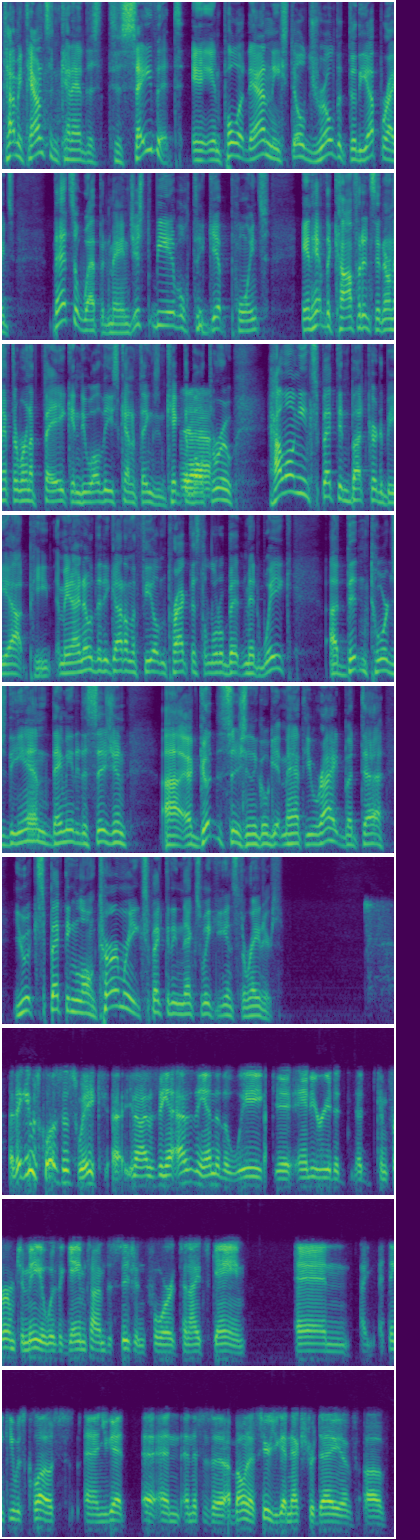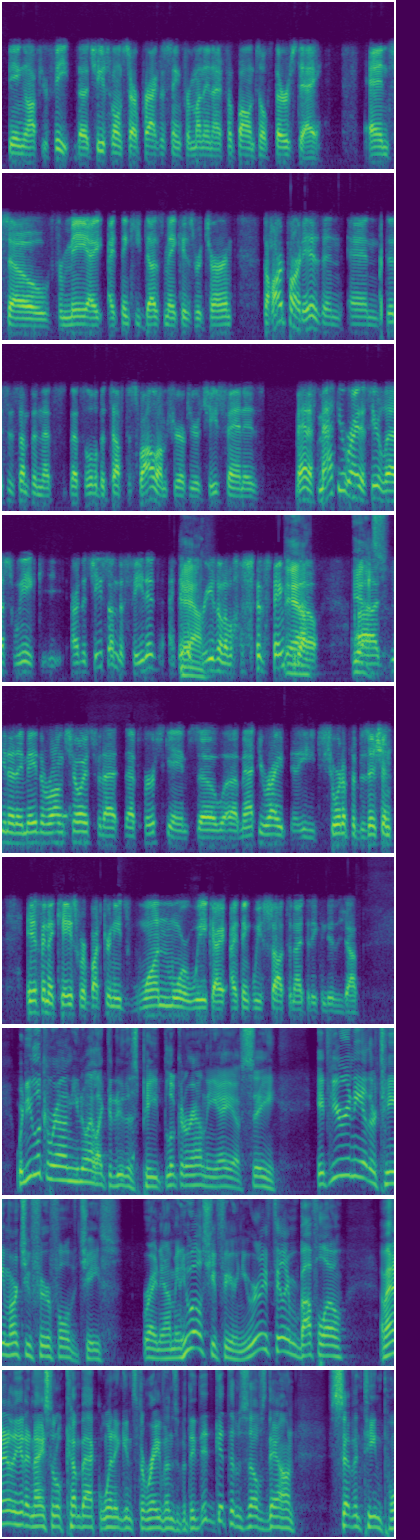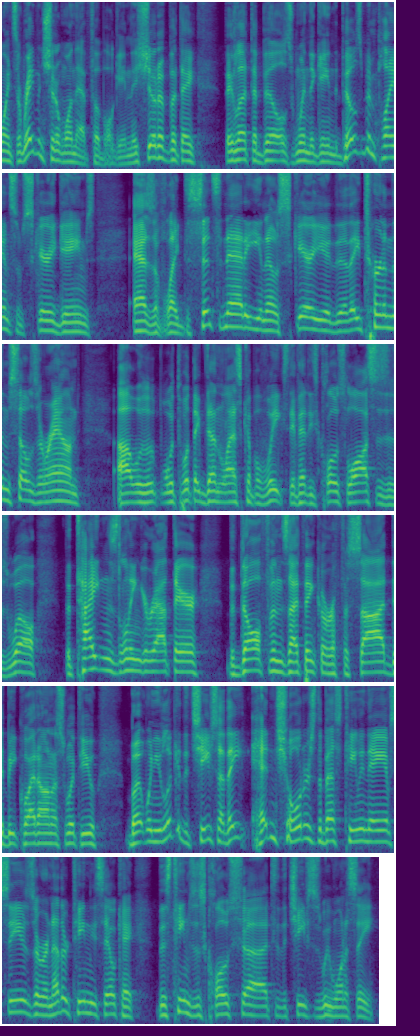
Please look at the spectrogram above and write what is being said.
Tommy Townsend kind of had to, to save it and, and, pull it down, and he still drilled it through the uprights. That's a weapon, man. Just to be able to get points and have the confidence they don't have to run a fake and do all these kind of things and kick the yeah. ball through. How long are you expecting Butker to be out, Pete? I mean, I know that he got on the field and practiced a little bit midweek. Uh, didn't towards the end. They made a decision, uh, a good decision to go get Matthew Wright. But uh, you expecting long term, or are you expecting him next week against the Raiders? I think he was close this week. Uh, you know, as the as the end of the week, it, Andy Reid had, had confirmed to me it was a game time decision for tonight's game, and I, I think he was close. And you get and and this is a bonus here. You get an extra day of of being off your feet. The Chiefs won't start practicing for Monday Night Football until Thursday, and so for me, I I think he does make his return. The hard part is, and and this is something that's that's a little bit tough to swallow. I'm sure if you're a Chiefs fan is Man, if Matthew Wright is here last week, are the Chiefs undefeated? I think yeah. it's reasonable to think yeah. so. Yes. Uh, you know, they made the wrong choice for that that first game. So uh, Matthew Wright, he shored up the position. If in a case where Butker needs one more week, I, I think we saw tonight that he can do the job. When you look around, you know I like to do this, Pete. Looking around the AFC, if you're any other team, aren't you fearful of the Chiefs right now? I mean, who else you fearing? You really feeling Buffalo? I mean, I know they had a nice little comeback win against the Ravens, but they did get themselves down 17 points. The Ravens should have won that football game. They should have, but they they let the Bills win the game. The Bills have been playing some scary games as of late. Does Cincinnati, you know, scare you? They turning themselves around uh, with, with what they've done the last couple of weeks? They've had these close losses as well. The Titans linger out there. The Dolphins, I think, are a facade, to be quite honest with you. But when you look at the Chiefs, are they head and shoulders the best team in the AFC? Is there another team you say, okay, this team's as close uh, to the Chiefs as we want to see?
